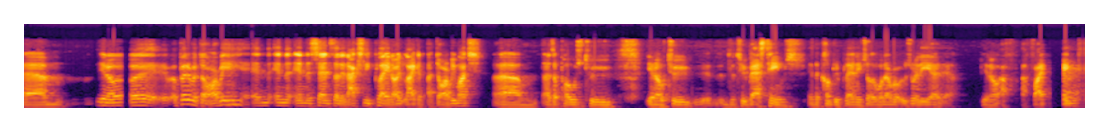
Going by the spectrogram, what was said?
um, you know, a, a, bit of a derby in in in the sense that it actually played out like a, a derby match um, as opposed to, you know, to the two best teams in the country playing each other, whatever. It was really a, you know, a, a fight, and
